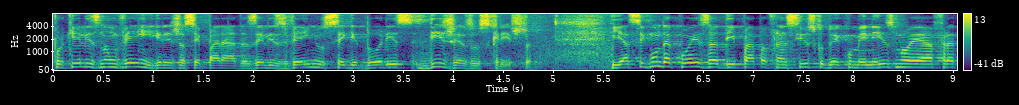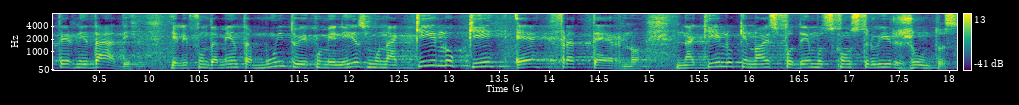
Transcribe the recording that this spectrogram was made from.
Porque eles não veem igrejas separadas, eles veem os seguidores de Jesus Cristo. E a segunda coisa de Papa Francisco do ecumenismo é a fraternidade. Ele fundamenta muito o ecumenismo naquilo que é fraterno, naquilo que nós podemos construir juntos,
